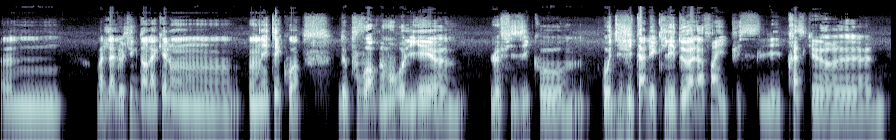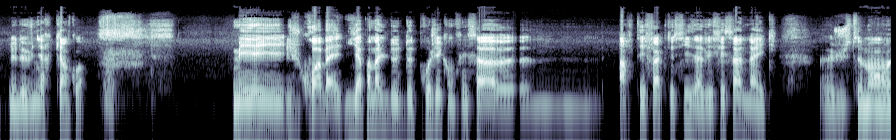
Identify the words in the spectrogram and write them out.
bah, de la logique dans laquelle on, était, quoi, de pouvoir vraiment relier le physique au, digital et que les deux à la fin ils puissent presque euh, ne devenir qu'un quoi. Mais je crois bah, il y a pas mal de projets qui ont fait ça. Euh, Artefact aussi ils avaient fait ça Nike euh, justement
